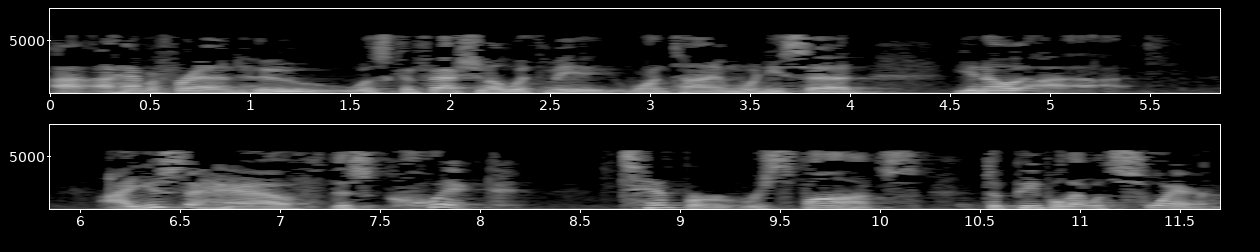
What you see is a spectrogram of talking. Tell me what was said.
I, I have a friend who was confessional with me one time when he said, You know, I, I used to have this quick temper response to people that would swear.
